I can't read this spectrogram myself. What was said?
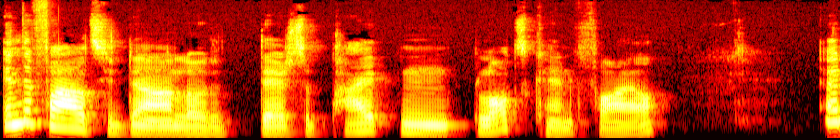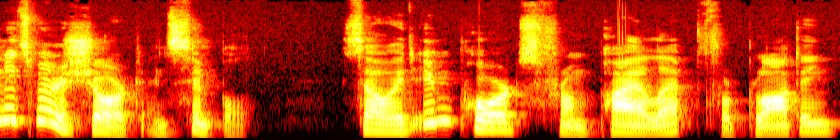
In the files you downloaded there's a python plot scan file and it's very short and simple. So it imports from pylab for plotting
